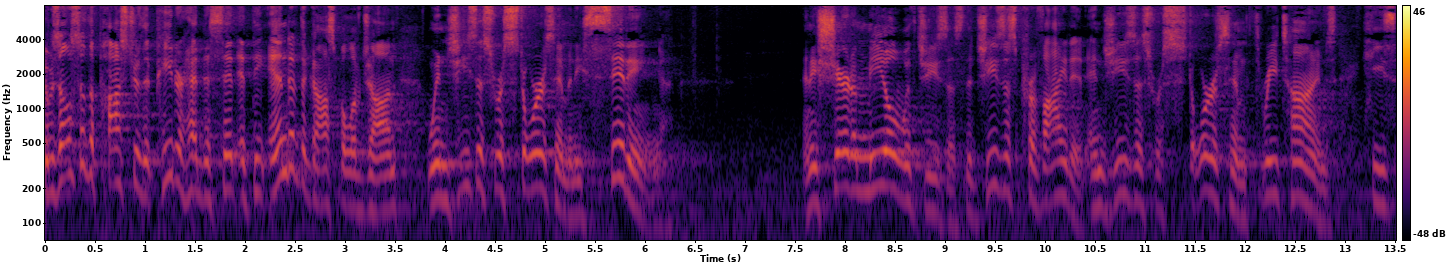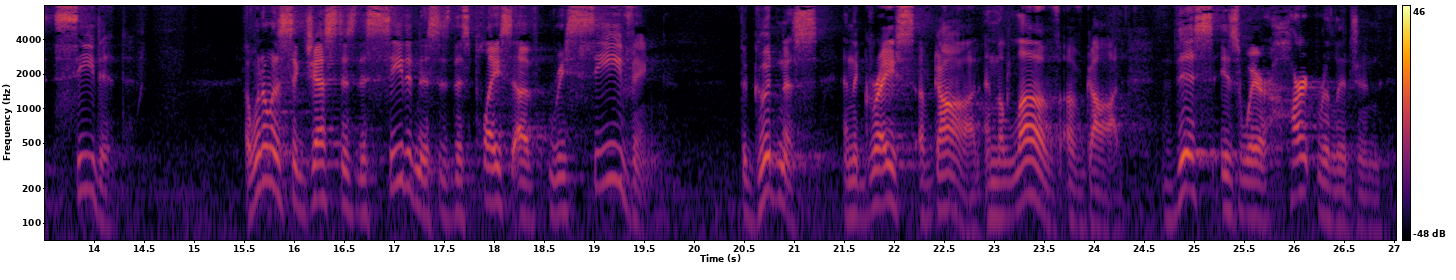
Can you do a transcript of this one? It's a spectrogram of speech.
It was also the posture that Peter had to sit at the end of the Gospel of John when Jesus restores him and he's sitting and he shared a meal with Jesus that Jesus provided, and Jesus restores him three times. He's seated. And what I want to suggest is this seatedness is this place of receiving the goodness and the grace of God and the love of God. This is where heart religion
